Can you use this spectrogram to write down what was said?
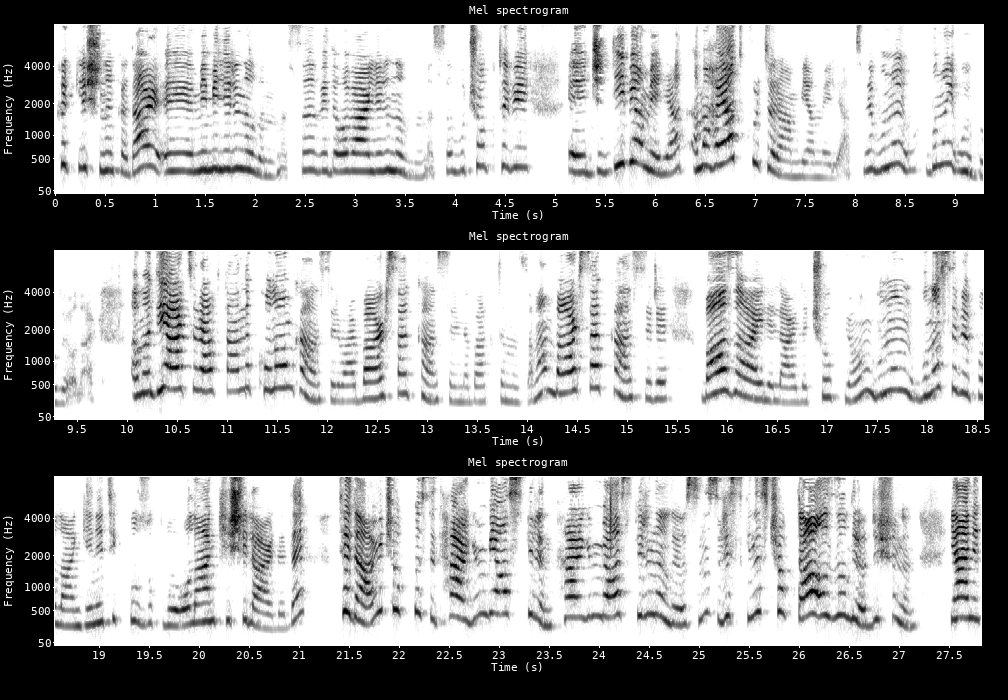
40 yaşına kadar e, memelerin alınması ve de overlerin alınması. Bu çok tabii e, ciddi bir ameliyat ama hayat kurtaran bir ameliyat ve bunu bunu uyguluyorlar. Ama diğer taraftan da kolon kanseri var. Bağırsak kanserine baktığımız zaman bağırsak kanseri bazı ailelerde çok yoğun. Bunun buna sebep olan genetik bozukluğu olan kişilerde de tedavi çok basit. Her gün bir aspirin, her gün bir aspirin alıyorsunuz. Riskiniz çok daha azalıyor düşünün. Yani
